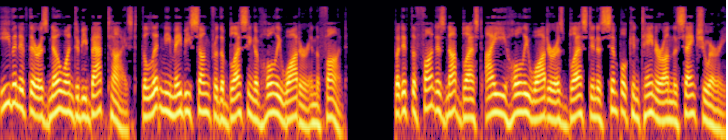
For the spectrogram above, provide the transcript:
Even if there is no one to be baptized, the litany may be sung for the blessing of holy water in the font. But if the font is not blessed i.e. holy water is blessed in a simple container on the sanctuary,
